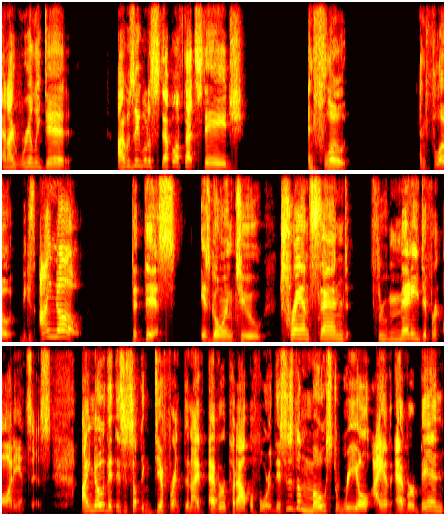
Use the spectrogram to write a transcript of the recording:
And I really did. I was able to step off that stage and float and float because I know that this is going to transcend through many different audiences. I know that this is something different than I've ever put out before. This is the most real I have ever been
